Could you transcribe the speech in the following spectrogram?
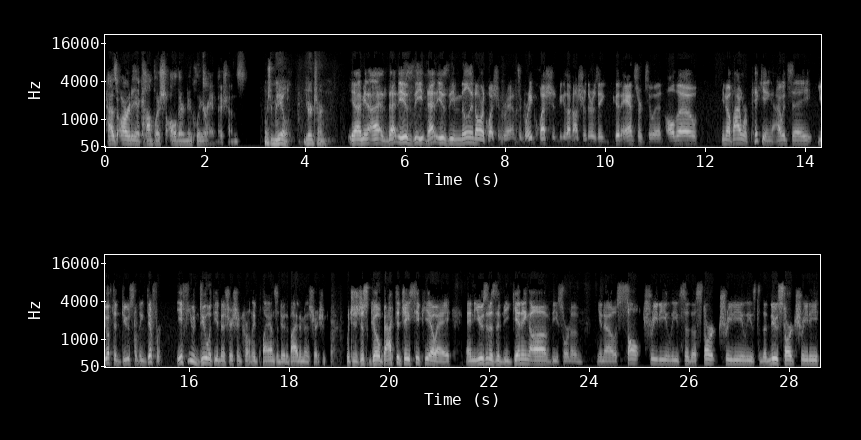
has already accomplished all their nuclear ambitions? Jamil, your turn. Yeah, I mean, I, that is the that is the million dollar question, Grant. It's a great question because I'm not sure there's a good answer to it. Although, you know, if I were picking, I would say you have to do something different. If you do what the administration currently plans to do, the Biden administration, which is just go back to JCPOA and use it as the beginning of the sort of you know, SALT treaty leads to the START treaty leads to the new START treaty,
